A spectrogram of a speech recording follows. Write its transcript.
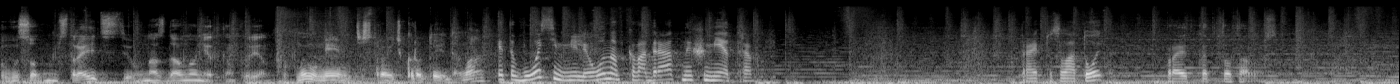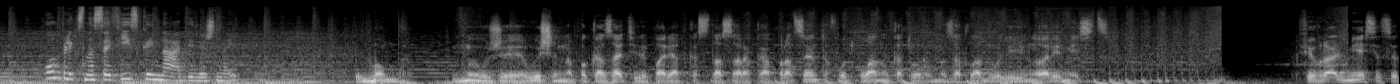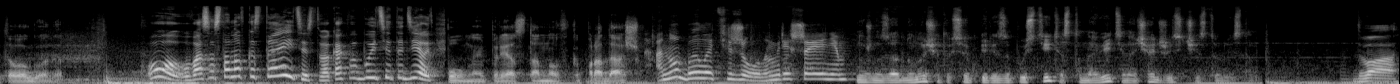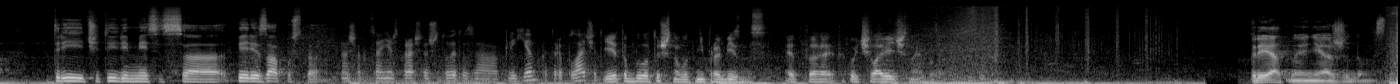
В высотном строительстве у нас давно нет конкурентов. Мы умеем строить крутые дома. Это 8 миллионов квадратных метров. Проекту «Золотой». Проект Capital Towers. Комплекс на Софийской набережной. Бомба. Мы уже вышли на показатели порядка 140% от плана, который мы закладывали в январе месяце. Февраль месяц этого года. О, у вас остановка строительства. Как вы будете это делать? Полная приостановка продаж. Оно было тяжелым решением. Нужно за одну ночь это все перезапустить, остановить и начать жить с чистым листом. Два, три, четыре месяца перезапуска. Наш акционер спрашивает, что это за клиент, который плачет. И это было точно вот не про бизнес. Это такое человечное было. Приятная неожиданность.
